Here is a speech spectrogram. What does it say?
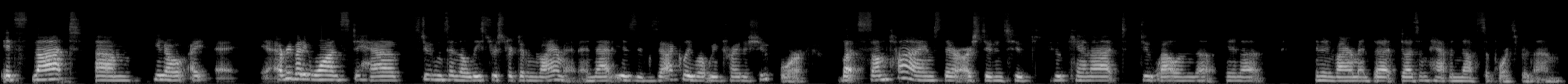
It's not, um, you know, I, I, everybody wants to have students in the least restrictive environment, and that is exactly what we try to shoot for. But sometimes there are students who who cannot do well in the in a an environment that doesn't have enough supports for them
